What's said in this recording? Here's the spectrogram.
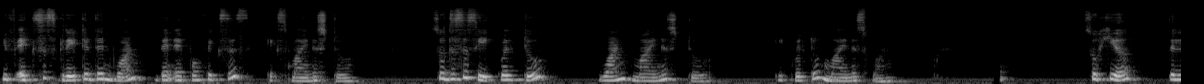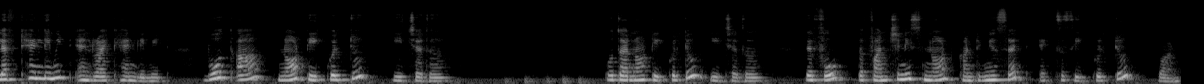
If x is greater than 1, then f of x is x minus 2. So this is equal to 1 minus 2 equal to minus 1. So here the left hand limit and right hand limit both are not equal to each other. Both are not equal to each other. Therefore, the function is not continuous at x is equal to 1.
